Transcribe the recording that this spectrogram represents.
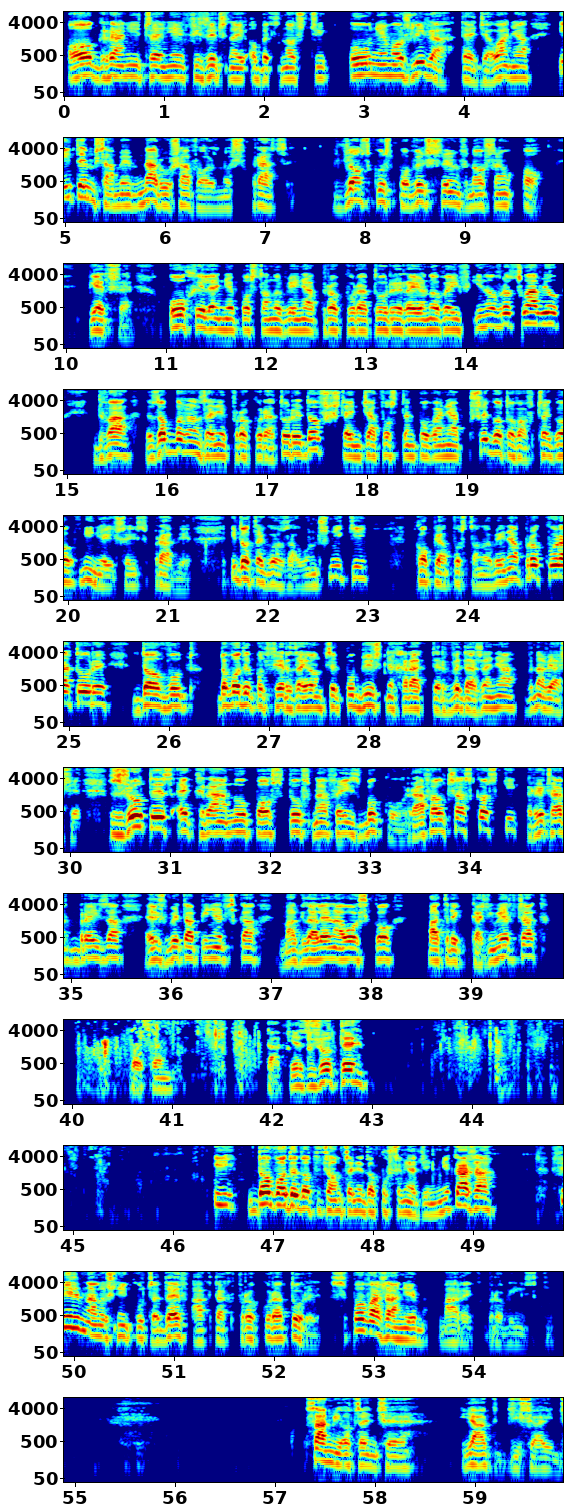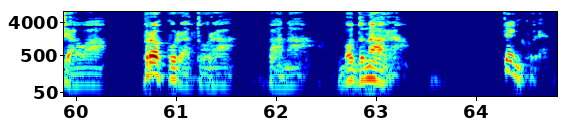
Ograniczenie fizycznej obecności uniemożliwia te działania i tym samym narusza wolność pracy. W związku z powyższym wnoszę o Pierwsze, uchylenie postanowienia prokuratury rejonowej w Inowrocławiu. Dwa, zobowiązanie prokuratury do wszczęcia postępowania przygotowawczego w niniejszej sprawie. I do tego załączniki, kopia postanowienia prokuratury, dowód, dowody potwierdzające publiczny charakter wydarzenia, w nawiasie, zrzuty z ekranu postów na Facebooku. Rafał Trzaskowski, Richard Brejza, Elżbieta Piniewska, Magdalena Łośko, Patryk Kazimierczak, to są takie zrzuty. I dowody dotyczące niedopuszczenia dziennikarza. Film na nośniku CD w aktach prokuratury. Z poważaniem Marek Browiński. Sami ocencie, jak dzisiaj działa prokuratura pana Bodnara. Dziękuję.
